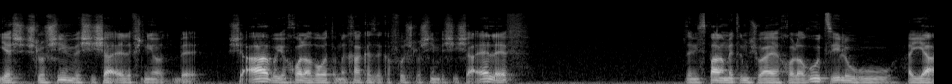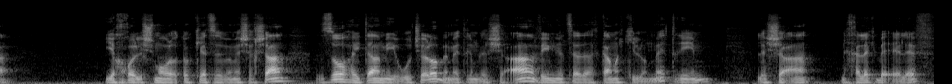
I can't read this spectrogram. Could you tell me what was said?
יש 36,000 שניות בשעה, והוא יכול לעבור את המרחק הזה כפול 36,000. זה מספר המטרים שהוא היה יכול לרוץ, אילו הוא היה יכול לשמור על אותו קצב במשך שעה, זו הייתה המהירות שלו במטרים לשעה, ואם נרצה לדעת כמה קילומטרים לשעה, נחלק באלף,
